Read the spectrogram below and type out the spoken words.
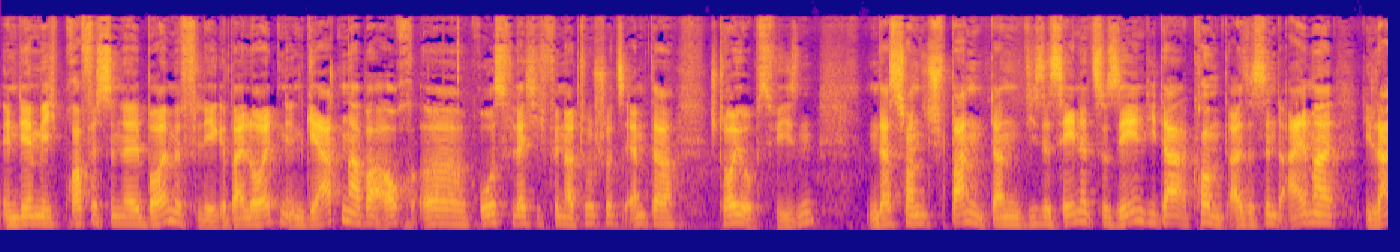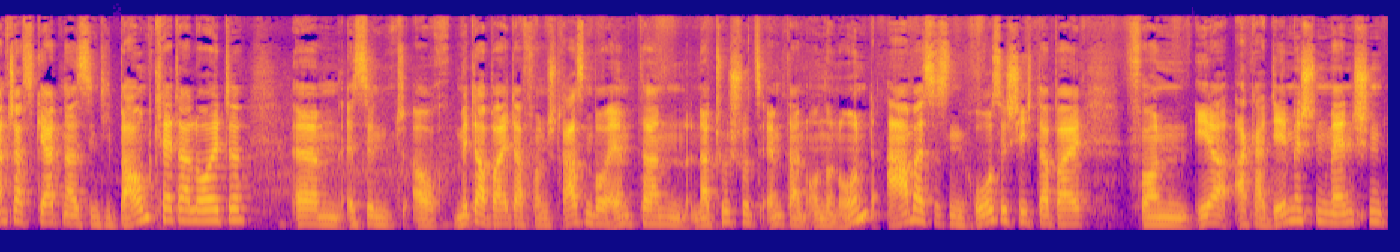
indem ich professionell Bäume pflege. Bei Leuten in Gärten, aber auch äh, großflächig für Naturschutzämter Streuobstwiesen. Und das ist schon spannend, dann diese Szene zu sehen, die da kommt. Also es sind einmal die Landschaftsgärtner, es sind die Baumkletterleute, ähm, es sind auch Mitarbeiter von Straßenbauämtern, Naturschutzämtern und und und. Aber es ist eine große Schicht dabei von eher akademischen Menschen,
